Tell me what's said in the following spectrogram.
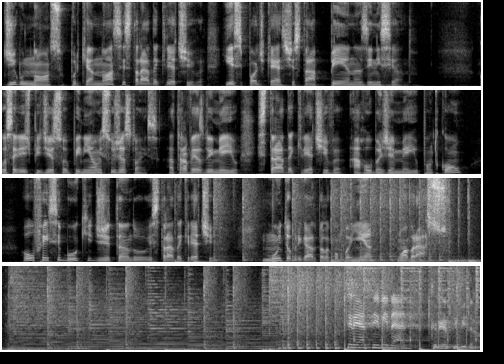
Digo nosso porque a nossa estrada é criativa e esse podcast está apenas iniciando. Gostaria de pedir sua opinião e sugestões através do e-mail estradacriativa@gmail.com ou Facebook digitando Estrada Criativa. Muito obrigado pela companhia. Um abraço. Criatividade. Criatividade.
